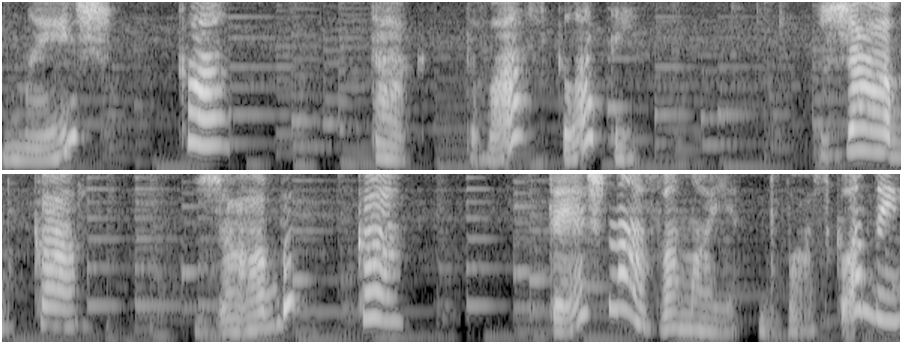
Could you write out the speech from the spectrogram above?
Мишка. Так, два склади. Жабка. Жабка. Теж назва має два склади.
